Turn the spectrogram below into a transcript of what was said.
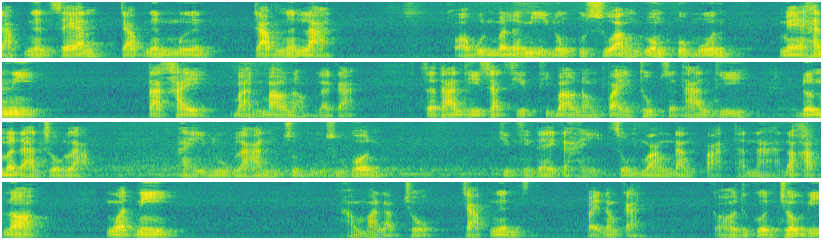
จับเงินแสน จับเงินหมื่นจับเงินล้าน ขอบุญบารมีหลวงปู่สวงหลวงปู่หมุน แม่ฮันนี่ ตาไครบ้านเบาหนองแล้วก็สถานที่ศักดิ์สิทธิ์ที่เบาหนองไปทุกสถานที่ดนบันดาลโชคลาภให้ลูกหลานสู่ผู้สู่คนกินสิ่ใดก็ให้สมหวังดังปรารถนานะครับเนาะงวดนี้เอามารับโชคจับเงินไปน้ำกันขอให้ทุกคนโชคดี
